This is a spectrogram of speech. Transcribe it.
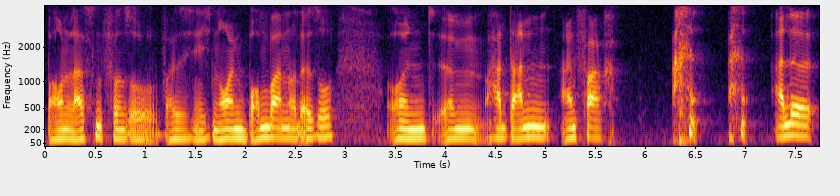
bauen lassen von so, weiß ich nicht, neuen Bombern oder so. Und ähm, hat dann einfach alle,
